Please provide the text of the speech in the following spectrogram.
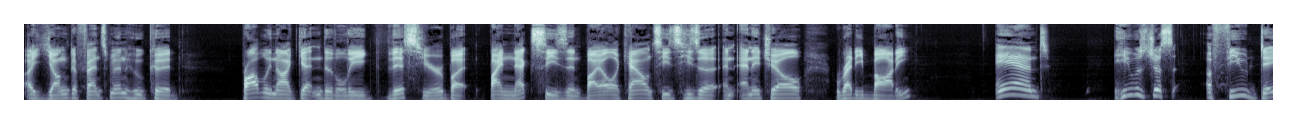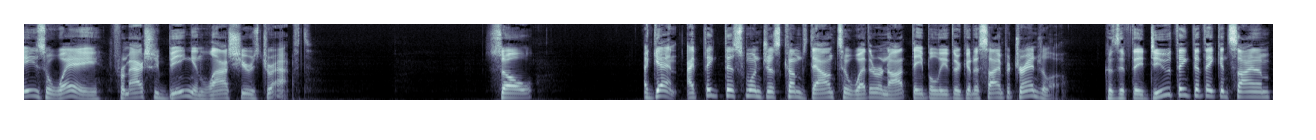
A young defenseman who could probably not get into the league this year, but by next season, by all accounts, he's he's a, an NHL ready body. And he was just a few days away from actually being in last year's draft. So again, I think this one just comes down to whether or not they believe they're going to sign Pietrangelo. Because if they do think that they can sign him,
